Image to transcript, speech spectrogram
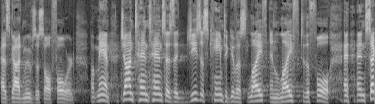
as God moves us all forward. But man, John 10 10 says that Jesus came to give us life and life to the full. And, and 2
